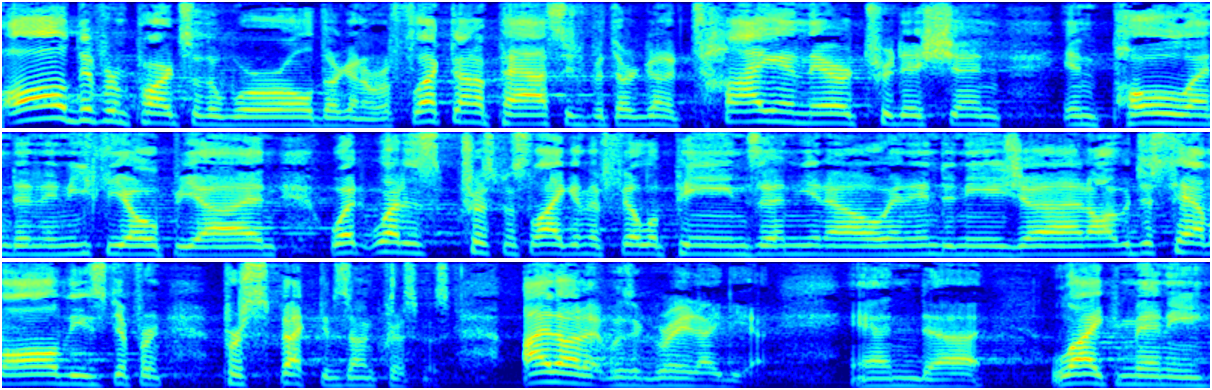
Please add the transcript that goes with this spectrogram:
all different parts of the world. They're going to reflect on a passage, but they're going to tie in their tradition in Poland and in Ethiopia and what, what is Christmas like in the Philippines and, you know, in Indonesia and all, just have all these different perspectives on Christmas. I thought it was a great idea. And, uh, like many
